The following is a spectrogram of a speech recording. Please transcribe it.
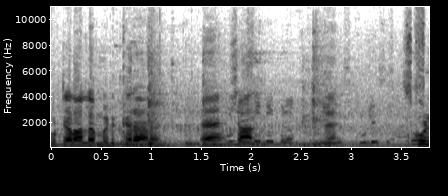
കുട്ടികൾ നല്ല മിടുക്കരാണ്. സ്കൂൾ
